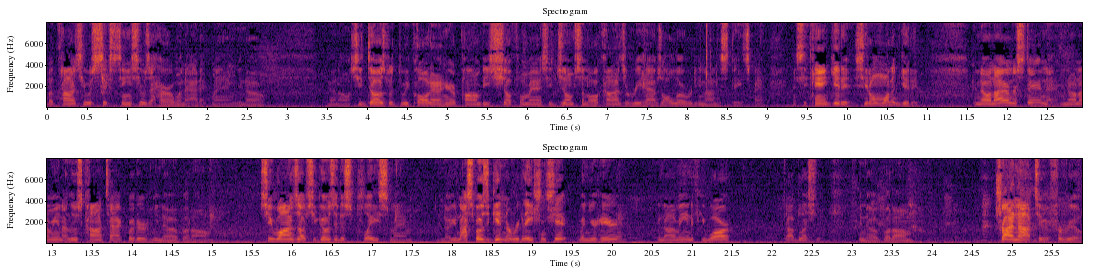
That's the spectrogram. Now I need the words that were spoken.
By the time she was 16, she was a heroin addict, man. You know, You know, she does what we call down here Palm Beach Shuffle, man. She jumps in all kinds of rehabs all over the United States, man. And she can't get it. She don't want to get it. You know, and I understand that. You know what I mean? I lose contact with her, you know, but um, she winds up. She goes to this place, man. You know, you're not supposed to get in a relationship when you're here. You know what I mean? If you are, God bless you. You know, but um, try not to for real.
